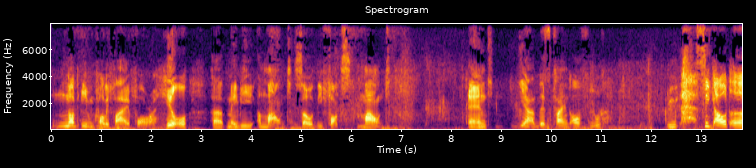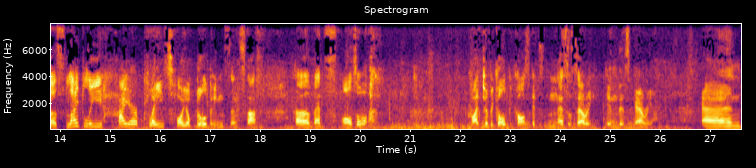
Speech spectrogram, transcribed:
not even qualify for a hill uh, maybe a mount. So the Fox Mount. And yeah this kind of you seek out a slightly higher place for your buildings and stuff. Uh, that's also quite typical because it's necessary in this area. And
